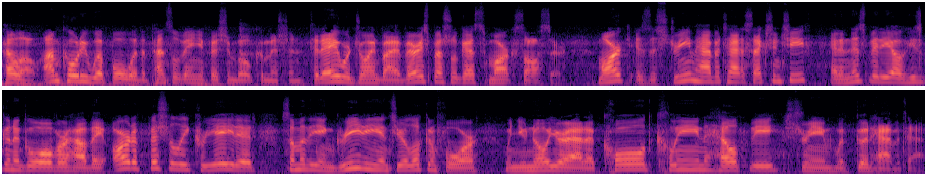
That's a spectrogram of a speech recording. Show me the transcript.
Hello, I'm Cody Whipple with the Pennsylvania Fish and Boat Commission. Today we're joined by a very special guest, Mark Saucer. Mark is the Stream Habitat Section Chief, and in this video he's going to go over how they artificially created some of the ingredients you're looking for when you know you're at a cold, clean, healthy stream with good habitat.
